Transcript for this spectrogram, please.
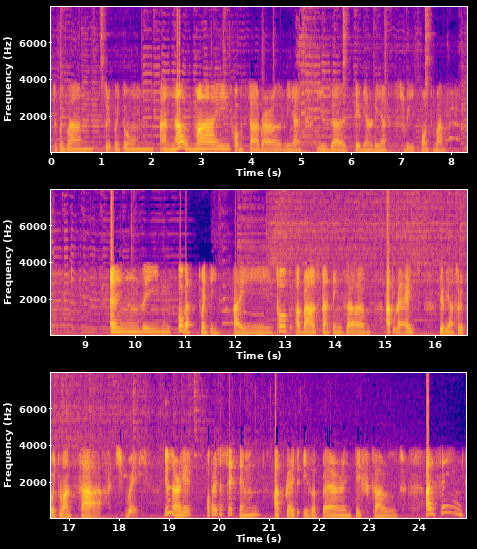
2.1, 3.1, and now my home server Linux uses Debian Linux 3.1. And in August 20, I talk about starting the upgrade Debian 3.1 Sarge way. Usually, operation system upgrade is very difficult. I think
